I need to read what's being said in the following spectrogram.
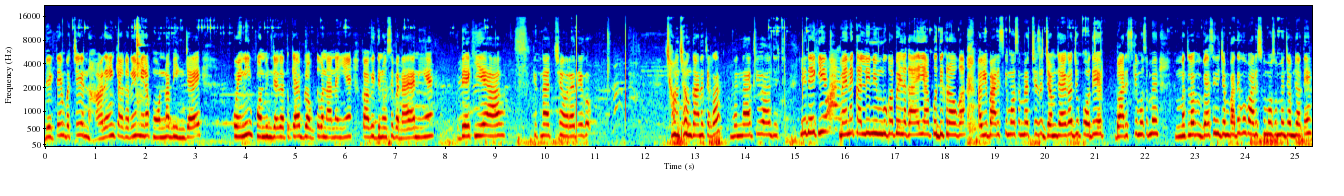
देखते हैं बच्चे नहा रहे हैं, क्या कर रहे हैं। मेरा फ़ोन ना भीग जाए। कोई नहीं, फ़ोन मिल जाएगा तो क्या है, ब्लॉग तो बनाना ही है, काफ़ी दिनों से बनाया नहीं है। देखिए आप, कितना अच्छा हो रहा है, देखो। छम छम गाना चल रहा मैं नाची ये देखिए, मैंने कल ही नींबू का पेड़ लगाया, ये आपको दिख रहा होगा। अब ये बारिश के मौसम में अच्छे से जम जाएगा, जो पौधे बारिश के मौसम में मतलब वैसे नहीं जम पाते, वो बारिश के मौसम में जम जाते हैं।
